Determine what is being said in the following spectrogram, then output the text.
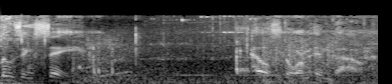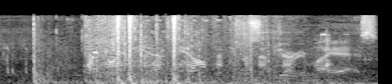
Losing C. Hellstorm inbound. UAV MTL 50% You're check. in my ass.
